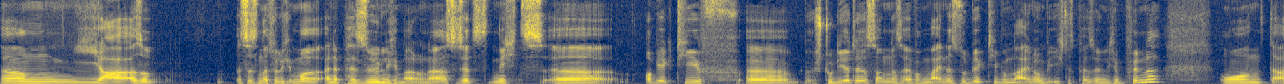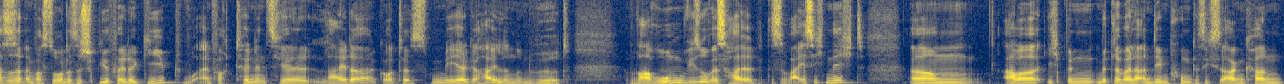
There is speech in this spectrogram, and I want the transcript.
Ähm, ja, also es ist natürlich immer eine persönliche Meinung. Ne? Es ist jetzt nichts äh, objektiv äh, studiertes, sondern es ist einfach meine subjektive Meinung, wie ich das persönlich empfinde. Und da ist es halt einfach so, dass es Spielfelder gibt, wo einfach tendenziell leider Gottes mehr geheilen wird. Warum, wieso, weshalb, das weiß ich nicht. Ähm, aber ich bin mittlerweile an dem Punkt, dass ich sagen kann,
